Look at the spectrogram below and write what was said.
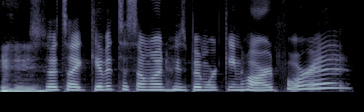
hmm So it's like give it to someone who's been working hard for it.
